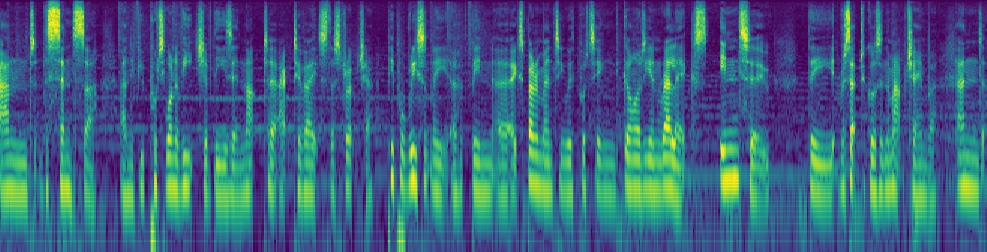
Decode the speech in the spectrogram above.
and the sensor. And if you put one of each of these in, that uh, activates the structure. People recently have been uh, experimenting with putting Guardian relics into the receptacles in the map chamber, and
